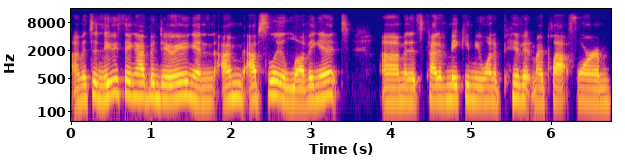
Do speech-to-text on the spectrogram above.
um, it's a new thing I've been doing and I'm absolutely loving it. Um, and it's kind of making me want to pivot my platform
